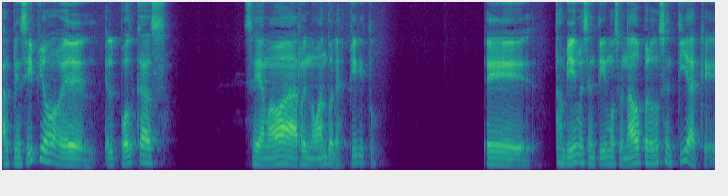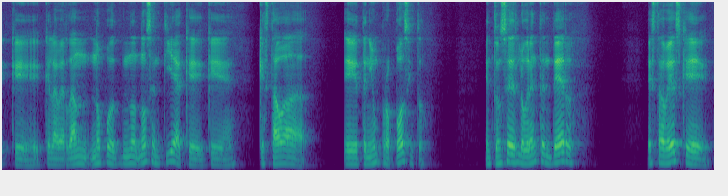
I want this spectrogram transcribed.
al principio el, el podcast se llamaba Renovando el Espíritu. Eh, también me sentí emocionado, pero no sentía que, que, que la verdad no, no, no sentía que, que, que estaba, eh, tenía un propósito. Entonces logré entender esta vez que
